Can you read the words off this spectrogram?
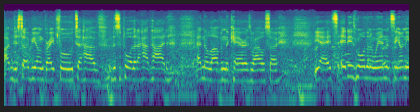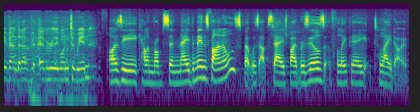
I'm just so beyond grateful to have the support that I have had and the love and the care as well. So yeah, it's it is more than a win. It's the only event that I've ever really wanted to win. Aussie Callum Robson made the men's finals but was upstaged by Brazil's Filipe Toledo.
